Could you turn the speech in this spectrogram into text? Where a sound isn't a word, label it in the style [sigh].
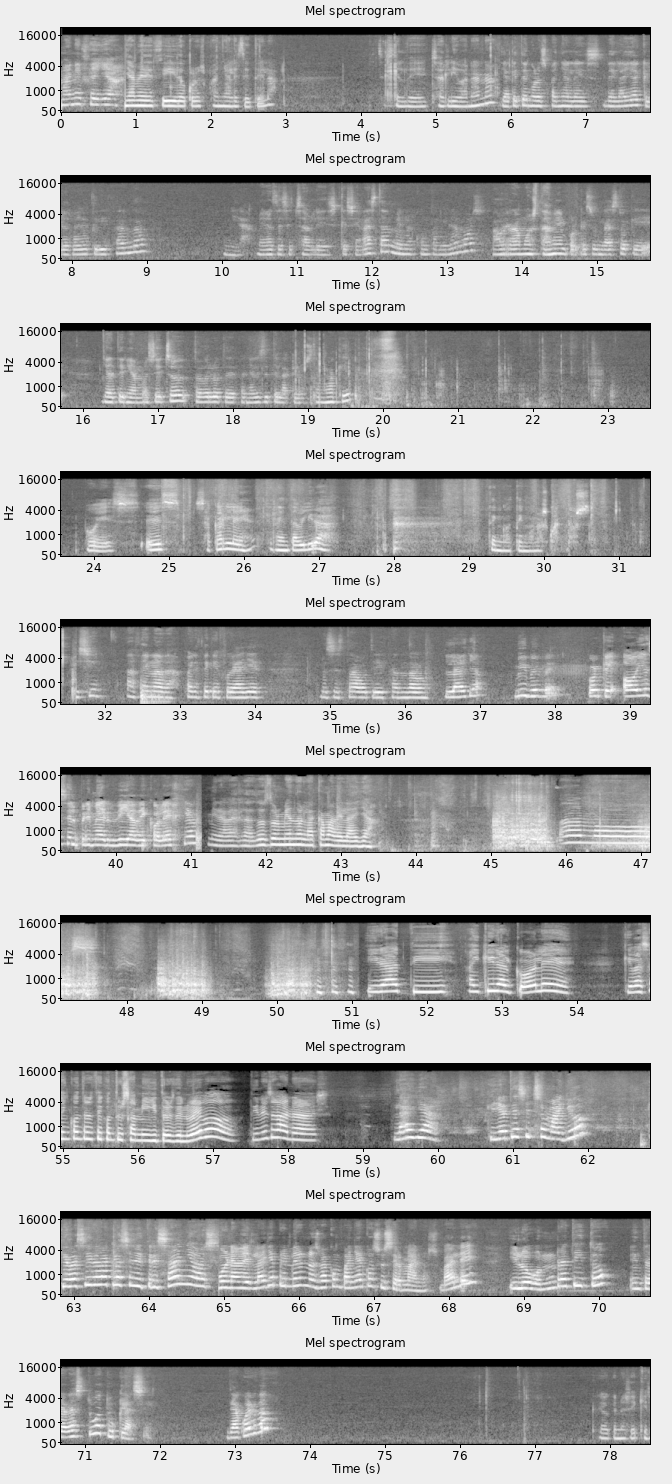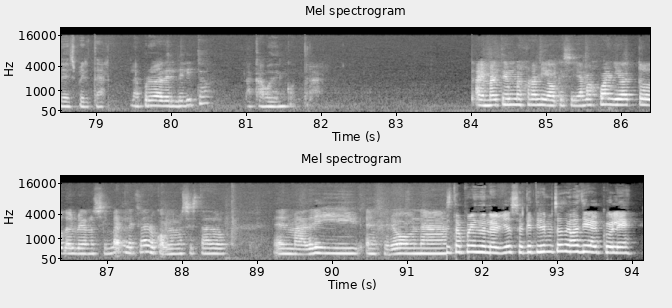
amanece ya. Ya me he decidido con los pañales de tela. Este es el de Charlie Banana. Ya que tengo los pañales de Laia que los voy utilizando. Mira, menos desechables que se gastan, menos contaminamos. Ahorramos también porque es un gasto que ya teníamos hecho. Todo lo de pañales de tela que los tengo aquí. Pues es sacarle rentabilidad. Tengo, tengo unos cuantos. Y sí, hace nada, parece que fue ayer. Los estaba utilizando Laia, mi bebé. Porque hoy es el primer día de colegio. Mira, las dos durmiendo en la cama de Laia. ¡Vamos! [laughs] Irati, hay que ir al cole. ¿Que vas a encontrarte con tus amiguitos de nuevo? ¿Tienes ganas? Laia, ¿que ya te has hecho mayor? ¿Que vas a ir a la clase de tres años? Bueno, a ver, Laia primero nos va a acompañar con sus hermanos, ¿vale? Y luego en un ratito entrarás tú a tu clase. ¿De acuerdo? Creo que no se quiere despertar. La prueba del delito la acabo de encontrar. Aymar tiene un mejor amigo que se llama Juan, lleva todo el verano sin verle, claro, como hemos estado en Madrid, en Gerona. Se está poniendo nervioso, que tiene muchas ganas de ir al cole.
